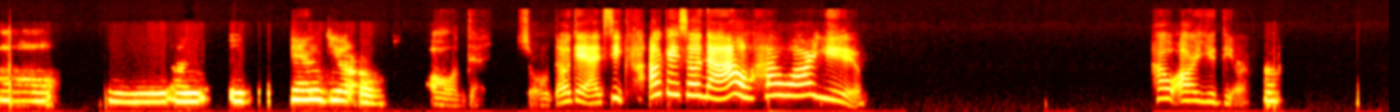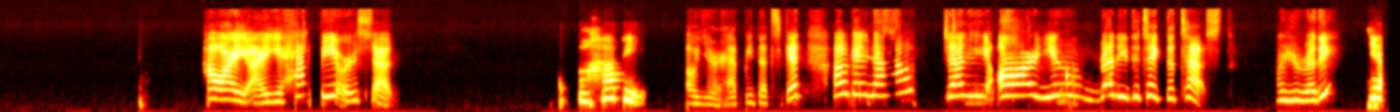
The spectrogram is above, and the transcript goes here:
Uh, mm, I'm 10 year old. Oh, 10 years old. Okay, I see. Okay, so now, how are you? How are you, dear? Um, How are you? Are you happy or sad? uh, happy. Oh, you're happy. That's good. Okay, now, Jenny, are you ready to take the test? Are you ready? Yeah.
